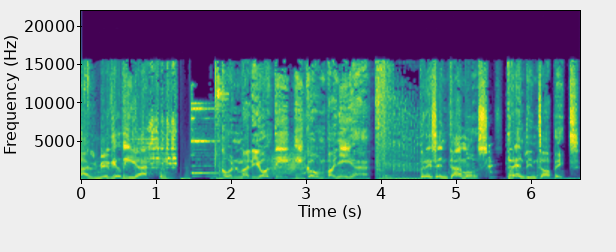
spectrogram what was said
Al mediodía. Con Mariotti y compañía. Presentamos Trending Topics.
